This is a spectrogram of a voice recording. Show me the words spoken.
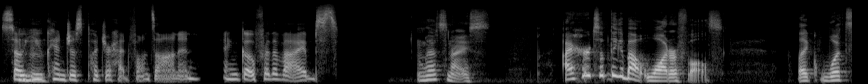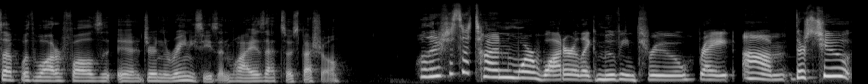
So you can just put your headphones on and, and go for the vibes. That's nice. I heard something about waterfalls. Like, what's up with waterfalls uh, during the rainy season? Why is that so special? Well, there's just a ton more water like moving through, right? Um, there's two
